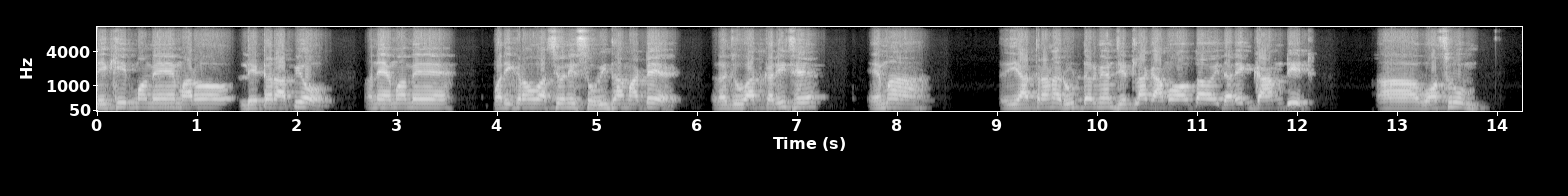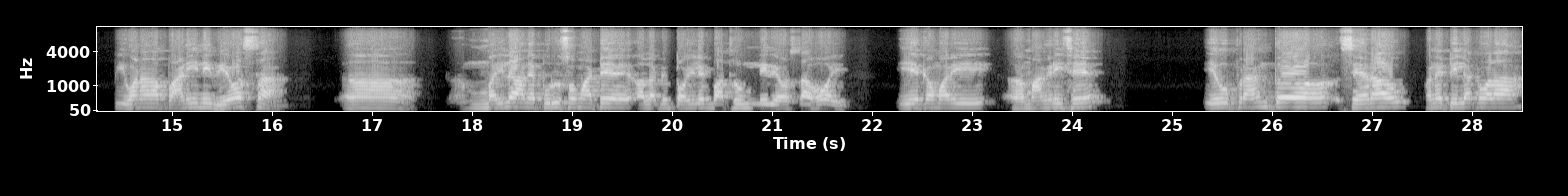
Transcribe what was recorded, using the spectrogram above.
લેખિતમાં મેં મારો લેટર આપ્યો અને એમાં મેં પરિક્રમાવાસીઓની સુવિધા માટે રજૂઆત કરી છે. એમાં યાત્રાના રૂટ દરમિયાન જેટલા ગામો આવતા હોય, દરેક ગામ દીઠ વોશરૂમ પીવાના પાણીની વ્યવસ્થા મહિલા અને પુરુષો માટે અલગ ટોયલેટ બાથરૂમની વ્યવસ્થા હોય, એ એક અમારી માંગણી છે. એ ઉપરાંત શહેરાવ અને તિલકવાળા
